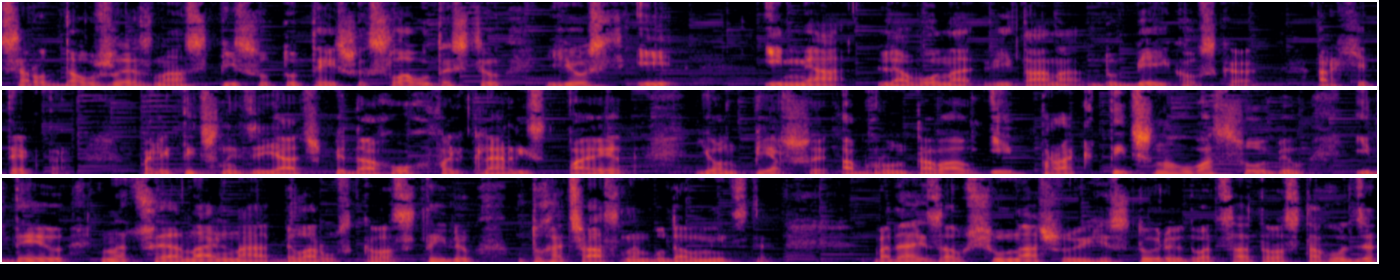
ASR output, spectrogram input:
Сярод даўжэзнага спісу тутэйшых славутасцяў ёсць і імя Лявона Вітана Дубейкаўска, архітэктар, палітычны дзеяч, педагог, фальклорыст, паэт, Ён першы абгрунтаваў і практычна ўвасобіў ідэю нацыянальнага беларускага стылю у тугачасным будаўніцтве. Бадай за ўсю нашу гісторыю два стагоддзя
